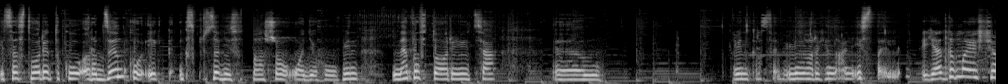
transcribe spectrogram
І це створює таку родзинку і ексклюзивність нашого одягу. Він не повторюється. Ем, він красивий, він оригінальний і стильний. Я думаю, що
